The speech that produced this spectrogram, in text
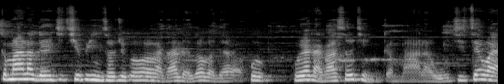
咁阿拉搿一期体育英超就跟搿搭聊到搿搭，欢欢迎大家收听，咁阿拉下期再会。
